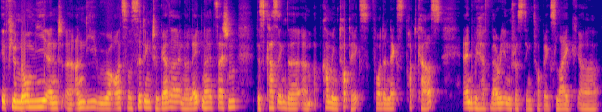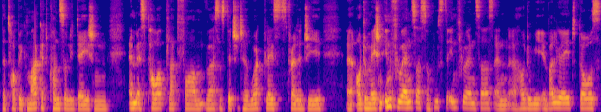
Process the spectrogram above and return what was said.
if you know me and uh, Andy, we were also sitting together in a late night session discussing the um, upcoming topics for the next podcast. And we have very interesting topics like uh, the topic market consolidation, MS Power Platform versus digital workplace strategy, uh, automation influencers. So, who's the influencers and uh, how do we evaluate those?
